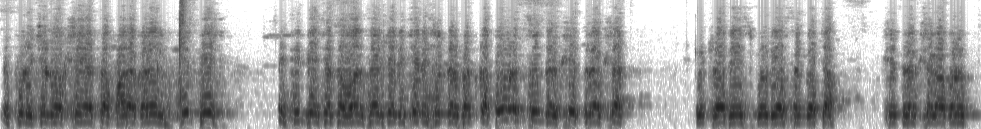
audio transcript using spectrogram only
पुढे चेंडू अक्षयाचा मारा करेल. सिद्धेश सिद्धेशाचा वन साईडच्या दिशेने सुंदर फटका. तेवढंच सुंदर क्षेत्ररक्षक. विठला देशपोट या संघाच्या क्षेत्ररक्षकाकडून.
